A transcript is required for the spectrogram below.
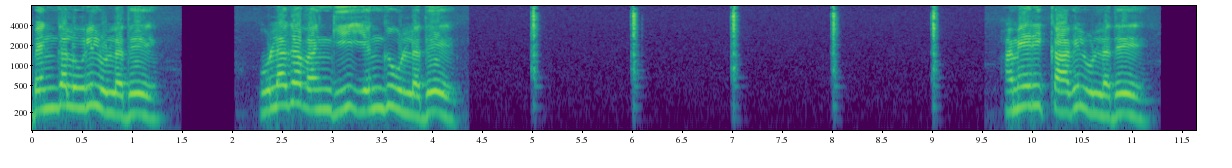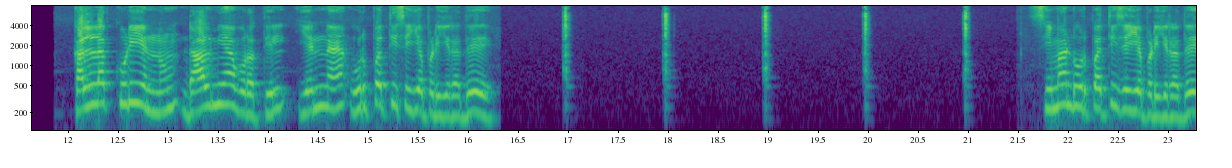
பெங்களூரில் உள்ளது. உலக வங்கி எங்கு உள்ளது? அமெரிக்காவில் உள்ளது. கள்ளக்குடி என்னும் டால்மியாபுரத்தில் என்ன உற்பத்தி செய்யப்படுகிறது? சிமெண்ட் உற்பத்தி செய்யப்படுகிறது.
